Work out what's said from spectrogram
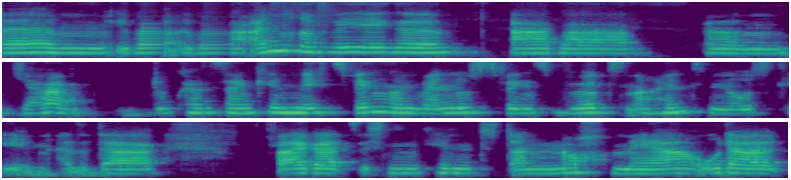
ähm, über, über andere Wege. Aber ähm, ja, du kannst dein Kind nicht zwingen und wenn du es zwingst, wird es nach hinten losgehen. Also da weigert sich ein Kind dann noch mehr oder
